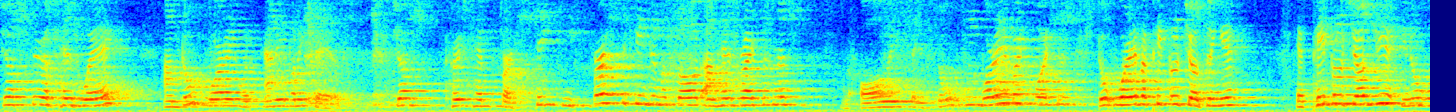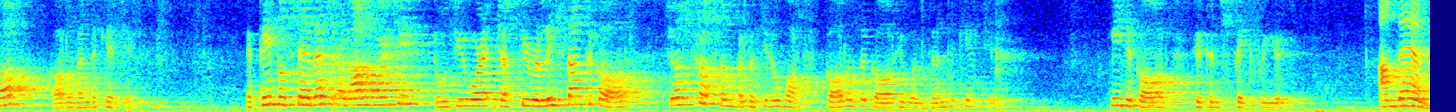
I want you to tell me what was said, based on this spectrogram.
Just do it His way. And don't worry what anybody says. Just put Him first. Seek ye first the kingdom of God and His righteousness. And all these things. Don't worry about voices. Don't worry about people judging you. If people judge you, you know what? God will vindicate you. If people say this or that about you, don't you worry. Just you release that to God. Just trust Him because you know what? God is the God who will vindicate you. He's a God who can speak for you. And then,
